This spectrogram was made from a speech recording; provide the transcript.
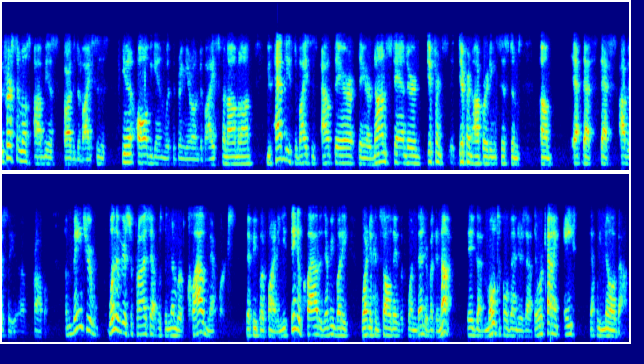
The first and most obvious are the devices. You know, all begin with the bring your own device phenomenon. You have these devices out there; they are non-standard, different different operating systems. Um, that, that's that's obviously a problem. A major one that we were surprised at was the number of cloud networks that people are finding. You think of cloud as everybody wanting to consolidate with one vendor, but they're not. They've got multiple vendors out there. We're counting eight that we know about.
